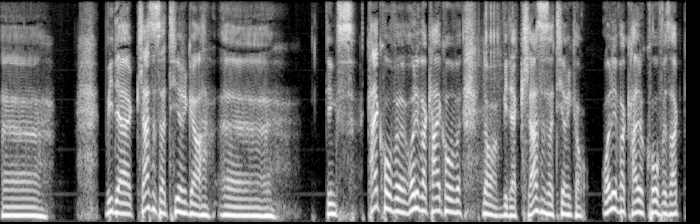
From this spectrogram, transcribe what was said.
Äh, wie der klasse Satiriker äh, Dings Kalkhove, Oliver Kalkhove, no, wie der klasse Satiriker Oliver Kalkhove sagt,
